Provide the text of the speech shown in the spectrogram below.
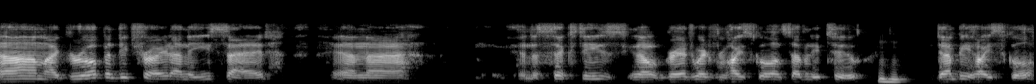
Um, I grew up in Detroit on the east side, and uh, in the '60s, you know, graduated from high school in '72, mm-hmm. Denby High School,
